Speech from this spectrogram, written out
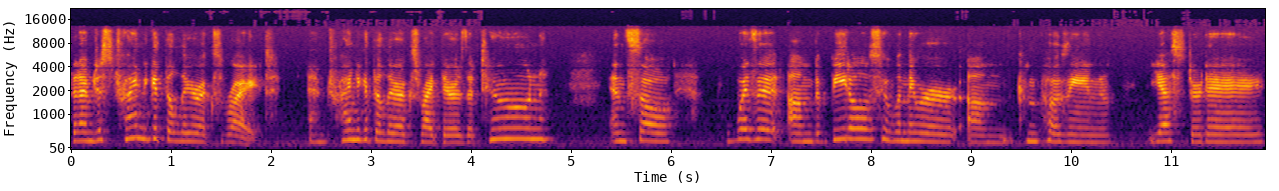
that I'm just trying to get the lyrics right. I'm trying to get the lyrics right. There is a tune, and so was it um, the Beatles who, when they were um, composing yesterday,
